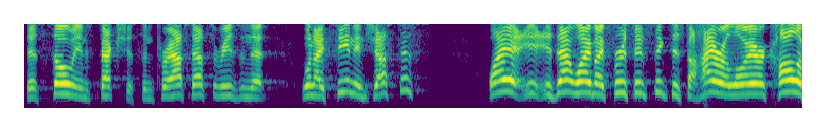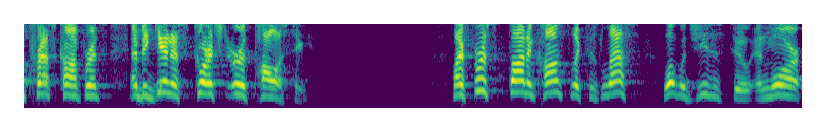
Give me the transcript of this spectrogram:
that's so infectious. And perhaps that's the reason that when I see an injustice, why is that why my first instinct is to hire a lawyer, call a press conference, and begin a scorched earth policy? My first thought in conflict is less, what would Jesus do? And more,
